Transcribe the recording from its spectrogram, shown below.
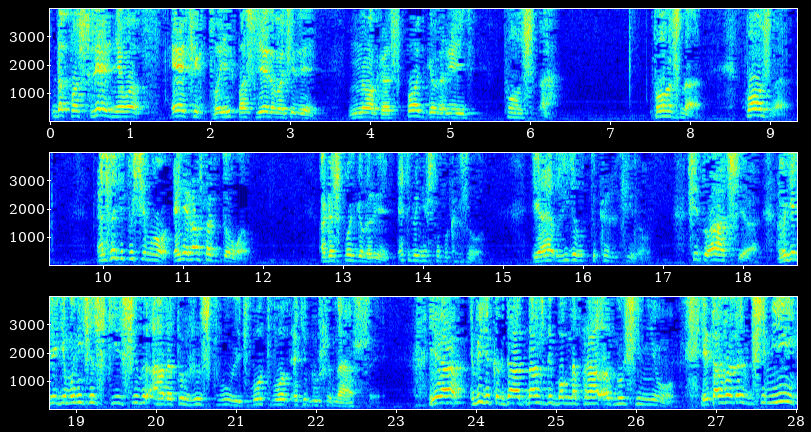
до последнего этих твоих последователей. Но Господь говорит, поздно, поздно, поздно. А знаете почему? Я не раз так думал. А Господь говорит, я тебе нечто покажу. Я видел эту картину. Ситуация, где демонические силы ада торжествуют. Вот-вот эти души наши. Я видел, когда однажды Бог направил одну семью. И там в этой семье,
